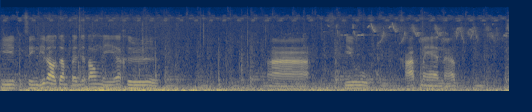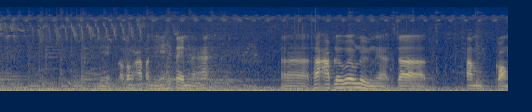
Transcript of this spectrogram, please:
ฮีบสิ่งที่เราจำเป็นจะต้องมีก็คือ อ่าสกิลคาร์ดแมนนะครับนี่เราต้องอัพอันนี้ให้เต็มนะฮะถ้าอัพเลเวลหนึ่งเนี่ย จะทำกล่อง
